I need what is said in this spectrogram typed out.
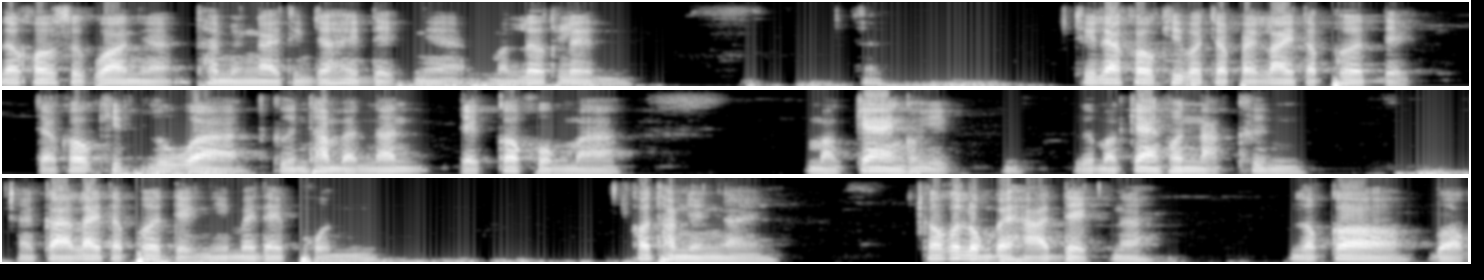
แล้วเขารู้สึกว่าเนี่ยทำยังไงถึงจะให้เด็กเนี่ยมันเลิกเล่น ทีแรกเขาคิดว่าจะไปไล่ตะเพิดเด็ก แต่เขาคิดรู้ว่าคืนทำแบบนั้น เด็กก็คงมา มาแกล้งเขาอีก หรือมาแกล้งเขาหนักขึ้น การไล่ตะเพิดเด็กนี่ไม่ได้ผล เขาทำยังไง เขาก็ลงไปหาเด็กนะ แล้วก็บอก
